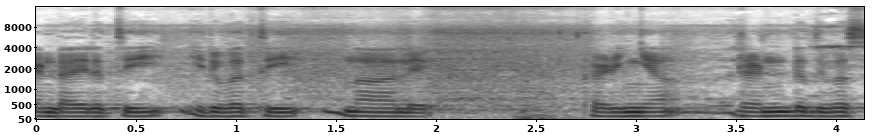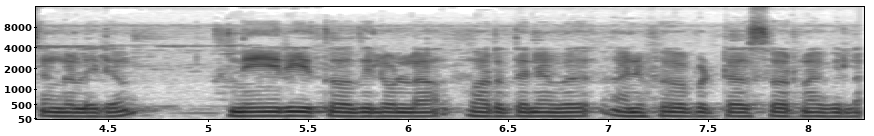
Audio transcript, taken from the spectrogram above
രണ്ടായിരത്തി ഇരുപത്തി നാല് കഴിഞ്ഞ രണ്ട് ദിവസങ്ങളിലും നേരിയ തോതിലുള്ള വർധനവ് അനുഭവപ്പെട്ട സ്വർണവില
